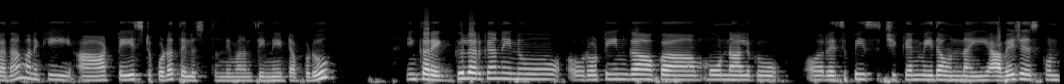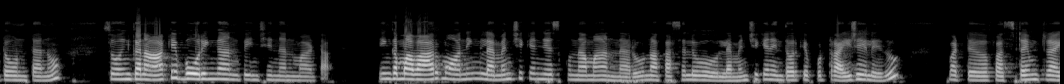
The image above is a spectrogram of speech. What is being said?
కదా! మనకి ఆ టేస్ట్ కూడా తెలుస్తుంది మనం తినేటప్పుడు. ఇంకా రెగ్యులర్‌గా నేను రొటీన్‌గా ఒక మూడు నాలుగు రెసిపీస్ చికెన్ మీద ఉన్నాయి. అవే చేసుకుంటూ ఉంటాను. సో, ఇంకా నాకే బోరింగ్‌గా అనిపించిందనమాట. ఇంకా మా వారు మార్నింగ్ లెమన్ చికెన్ చేసుకుందామా అన్నారు. నాకు అసలు లెమన్ చికెన్ ఇంతవరకు ఎప్పుడు ట్రై చేయలేదు. బట్ ఫస్ట్ టైం ట్రై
